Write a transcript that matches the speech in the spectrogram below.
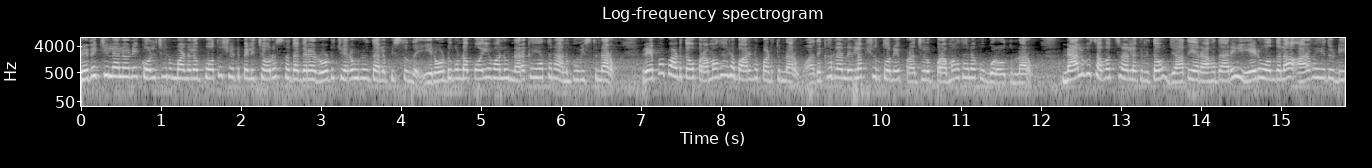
మెదక్ జిల్లాలోని కొల్చూరు మండలం పోతుశెట్టిపల్లి చౌరస్తా దగ్గర రోడ్డు చెరువును తలపిస్తుంది. ఈ రోడ్డు గుండా పోయే వాళ్ళు నరకయాతన అనుభవిస్తున్నారు. రేపపాటుతో ప్రమాదాల బారిన పడుతున్నారు. అధికారుల నిర్లక్ష్యంతోనే ప్రజలు ప్రమాదాలకు గురవుతున్నారు. నాలుగు సంవత్సరాల క్రితం జాతీయ రహదారి ఏడు వందల అరవై ఐదు డి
